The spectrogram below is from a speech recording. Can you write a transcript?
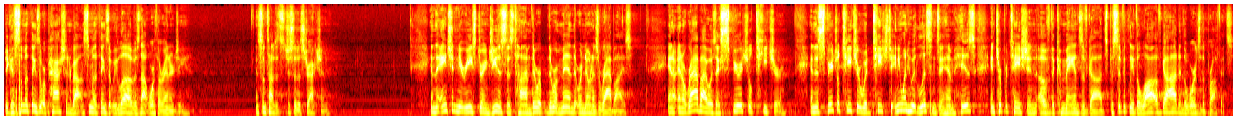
Because some of the things that we're passionate about and some of the things that we love is not worth our energy. And sometimes it's just a distraction. In the ancient Near East during Jesus' time, there were, there were men that were known as rabbis. And a, and a rabbi was a spiritual teacher. And the spiritual teacher would teach to anyone who would listen to him his interpretation of the commands of God, specifically the law of God and the words of the prophets.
